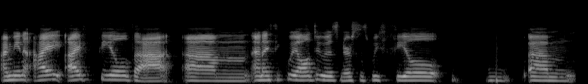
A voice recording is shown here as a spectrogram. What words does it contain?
i mean i i feel that um, and i think we all do as nurses we feel um,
